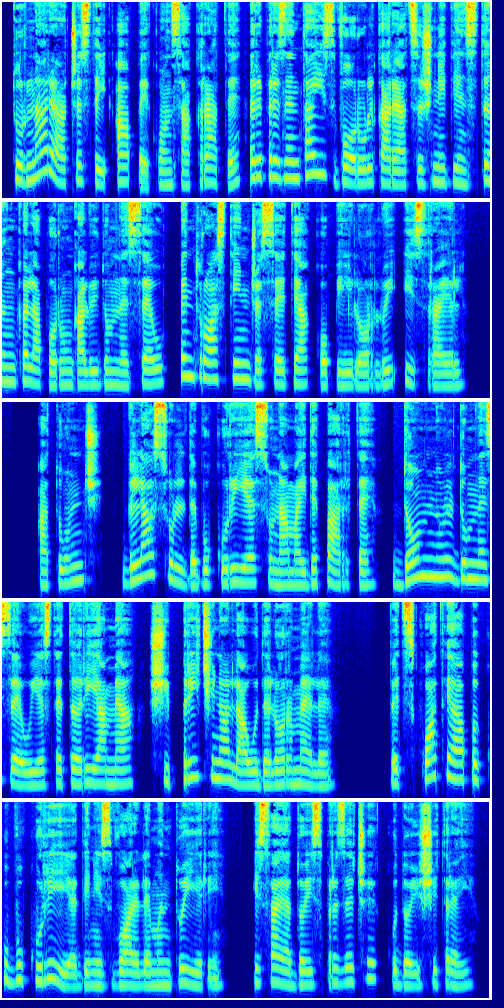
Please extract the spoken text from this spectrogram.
Turnarea acestei ape consacrate reprezenta izvorul care a țâșnit din stâncă la porunca lui Dumnezeu pentru a stinge setea copiilor lui Israel. Atunci, glasul de bucurie suna mai departe. Domnul Dumnezeu este tăria mea și pricina laudelor mele. Veți scoate apă cu bucurie din izvoarele mântuirii. Isaia 12, cu 2 și 3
